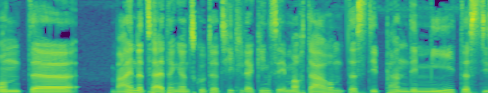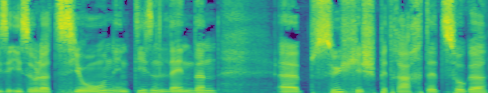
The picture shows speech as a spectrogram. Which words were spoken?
Und äh, war in der Zeit ein ganz guter Artikel, da ging es eben auch darum, dass die Pandemie, dass diese Isolation in diesen Ländern äh, psychisch betrachtet sogar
